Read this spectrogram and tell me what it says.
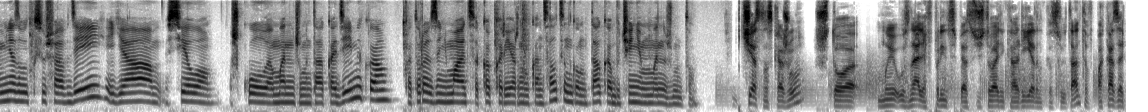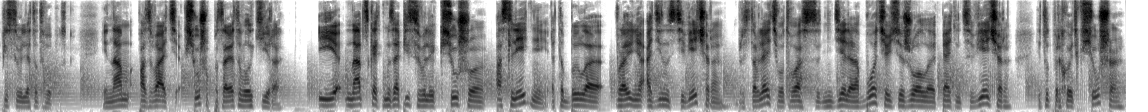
Меня зовут Ксюша Авдей. Я SEO школы менеджмента академика, которая занимается как карьерным консалтингом, так и обучением менеджменту. Честно скажу, что мы узнали, в принципе, о существовании карьерных консультантов, пока записывали этот выпуск. И нам позвать Ксюшу посоветовала Кира. И, надо сказать, мы записывали Ксюшу последней. Это было в районе 11 вечера. Представляете, вот у вас неделя рабочая тяжелая, пятница вечер, и тут приходит Ксюша.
